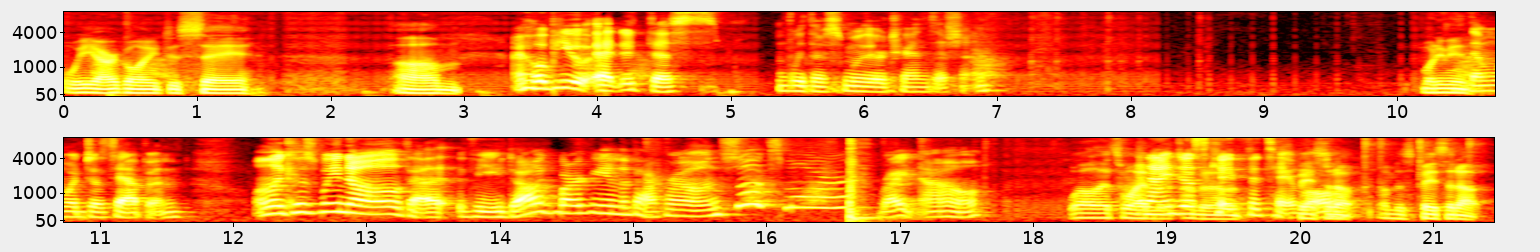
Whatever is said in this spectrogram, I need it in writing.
we are going to say I hope you edit this with a smoother transition what do you mean? than what just happened. Only because we know that the dog barking in the background sucks more right now Well, that's why And I'm, I just I'm kicked the table. Space it up. I'm gonna space it up.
